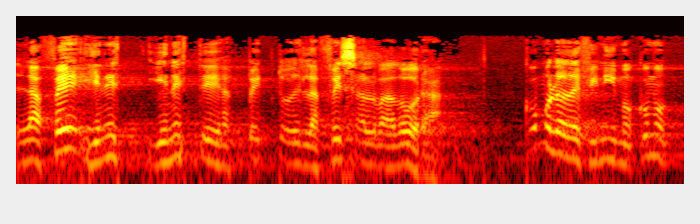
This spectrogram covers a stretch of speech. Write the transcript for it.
La fe, y en este aspecto es la fe salvadora. ¿Cómo la definimos? ¿Cómo?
